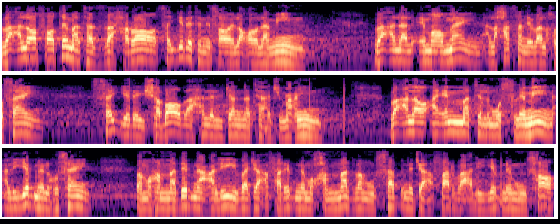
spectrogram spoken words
و علا فاطمت الزهرا سیدت نساء العالمین و علی الامامین الحسن و الحسین سید شباب أهل الجنة اجمعین و علی ائمت المسلمین علی ابن الحسین و محمد ابن علی و جعفر ابن محمد و موسی ابن جعفر و علی ابن موسی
